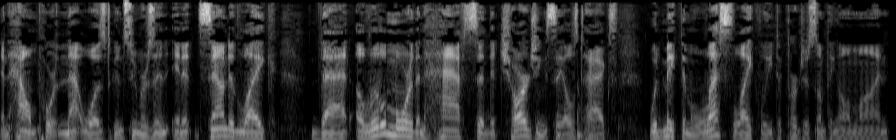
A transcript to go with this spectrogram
and how important that was to consumers. And, and it sounded like that a little more than half said that charging sales tax would make them less likely to purchase something online.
